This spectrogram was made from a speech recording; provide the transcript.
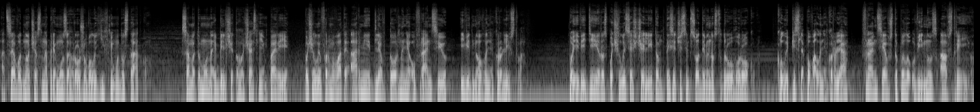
а це водночас напряму загрожувало їхньому достатку. Саме тому найбільші тогочасні імперії почали формувати армії для вторгнення у Францію і відновлення королівства. Бойові дії розпочалися ще літом 1792 року, коли після повалення короля Франція вступила у війну з Австрією,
